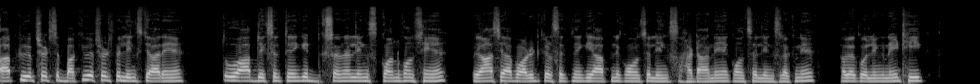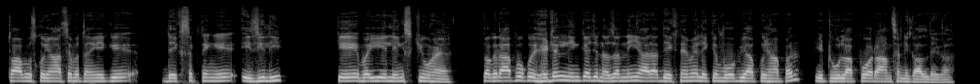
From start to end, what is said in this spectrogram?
आपकी वेबसाइट से बाकी वेबसाइट पर लिंक्स जा रहे हैं तो आप देख सकते हैं कि एक्सटर्नल लिंक्स कौन कौन से हैं। तो यहाँ से आप ऑडिट कर सकते हैं कि आपने कौन से लिंक्स हटाने हैं, कौन से लिंक्स रखने हैं। अगर कोई लिंक नहीं ठीक तो आप उसको यहाँ से बताएँगे कि देख सकते हैं ईजीली कि भाई ये लिंक्स क्यों हैं। तो अगर आपको कोई हिडन लिंक है जो नज़र नहीं आ रहा देखने में, लेकिन वो भी आपको यहाँ पर ये टूल आपको आराम से निकाल देगा।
